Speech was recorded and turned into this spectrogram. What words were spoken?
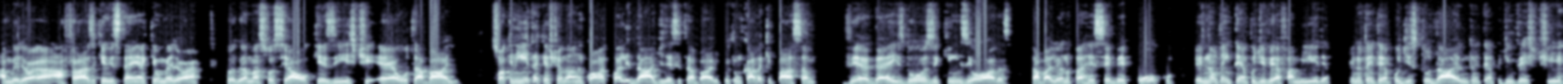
a melhor a, a frase que eles têm é que o melhor programa social que existe é o trabalho. Só que ninguém está questionando qual a qualidade desse trabalho, porque um cara que passa 10, 12, 15 horas trabalhando para receber pouco, ele não tem tempo de ver a família, ele não tem tempo de estudar, ele não tem tempo de investir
